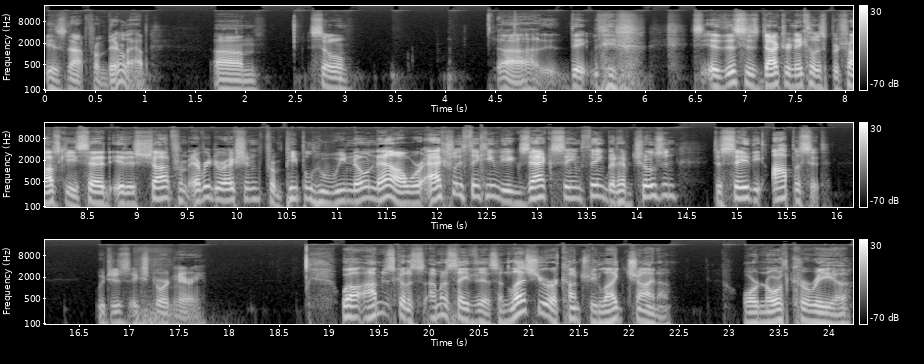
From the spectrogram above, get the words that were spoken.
is not from their lab. Um, so uh, they, they, this is Dr. Nicholas Petrovsky said it is shot from every direction from people who we know now were actually thinking the exact same thing, but have chosen to say the opposite, which is extraordinary. Well, I'm just going to I'm going to say this: unless you're a country like China or North Korea,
